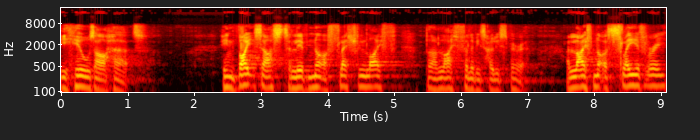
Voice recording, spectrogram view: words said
He heals our hurts. He invites us to live not a fleshly life, but a life full of His Holy Spirit. A life not of slavery,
